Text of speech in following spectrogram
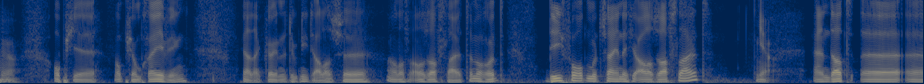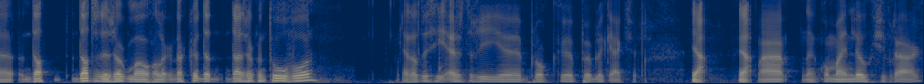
Ja. op, je, op je omgeving. Ja, dan kun je natuurlijk niet alles, eh, alles, alles afsluiten. Maar goed, default moet zijn dat je alles afsluit. Ja. En dat, eh, eh, dat, dat is dus ook mogelijk. Daar, kun- dat, daar is ook een tool voor. Ja, dat is die S3 eh, blok eh, public access. Ja, ja. Maar dan komt mijn logische vraag.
